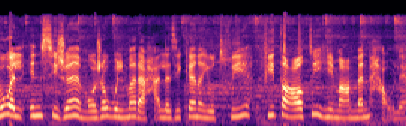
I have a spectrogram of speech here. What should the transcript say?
هو الانسجام وجو المرح الذي كان يضفيه في تعاطيه مع من حوله.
